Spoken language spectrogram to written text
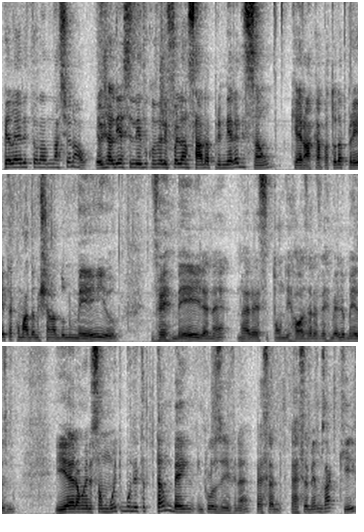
pela editora nacional. Eu já li esse livro quando ele foi lançado, a primeira edição, que era uma capa toda preta, com Madame Xanadu no meio, vermelha, né? Não era esse tom de rosa, era vermelho mesmo. E era uma edição muito bonita também, inclusive, né? Percebe, percebemos aqui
